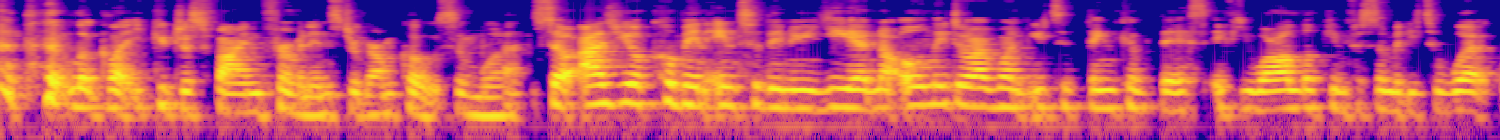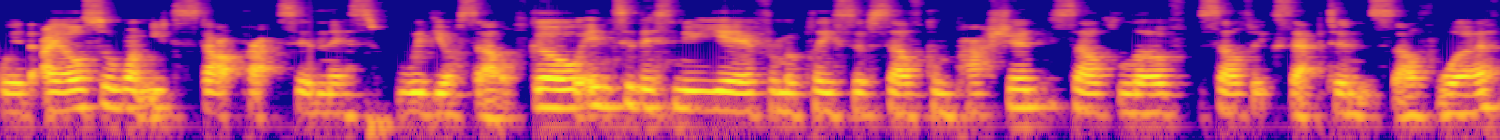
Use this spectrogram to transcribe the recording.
that look like you could just find from an instagram quote somewhere. So as you're coming into the new year not only do i want you to think of this if you are looking for somebody to work with i also want you to start practicing this with yourself. Go into this new year from a place of self-compassion self-love self-acceptance self-worth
